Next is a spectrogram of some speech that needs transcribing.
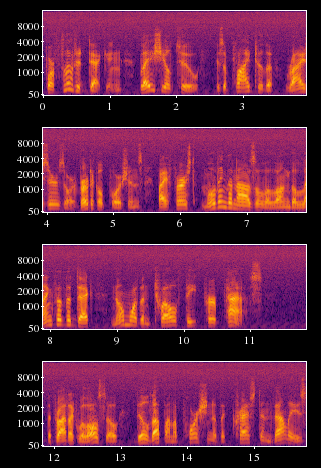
For fluted decking, Blaze Shield 2 is applied to the risers or vertical portions by first moving the nozzle along the length of the deck no more than 12 feet per pass. The product will also build up on a portion of the crest and valleys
